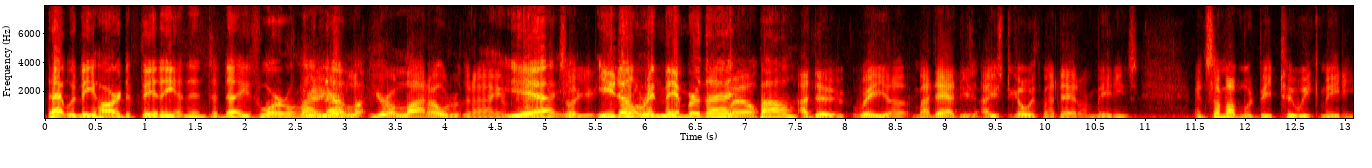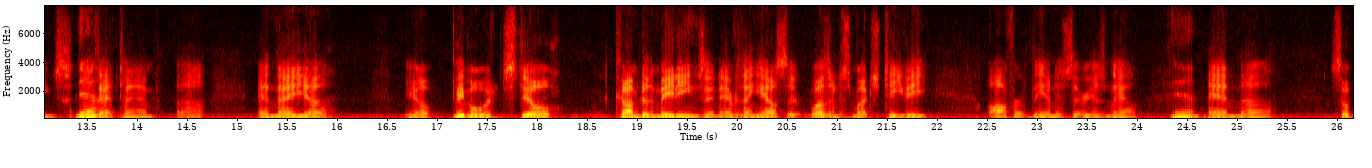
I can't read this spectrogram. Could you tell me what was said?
that would be hard to fit in in today's world. yeah, I you're, know. a lo- you're a lot older than I am. yeah, So you, you, don't remember that, Well, Paul? I do. We, uh, my dad, used, I used to go with my dad on meetings, and some of them would be two-week meetings Yeah. at that time, uh, and they, uh, you know, people would still come to the meetings and everything else. It wasn't as much TV offered then as there is now, yeah. and uh, so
